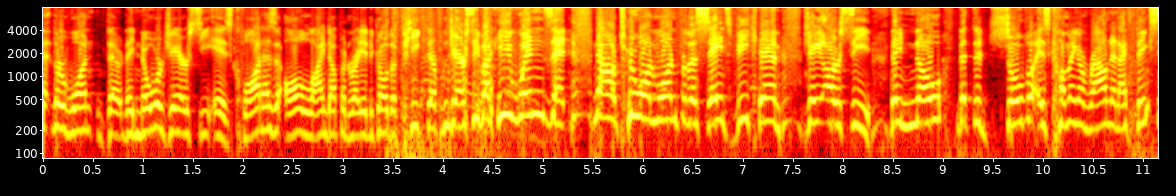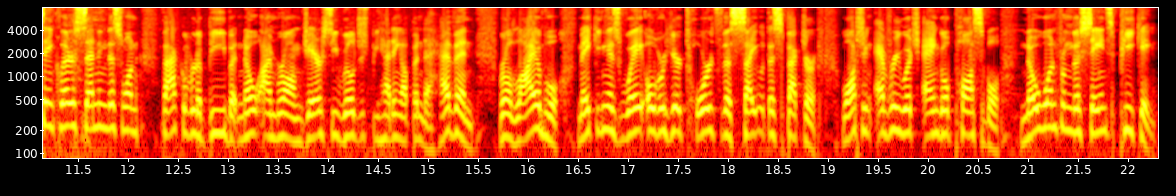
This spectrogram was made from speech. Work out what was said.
That they're one. They're, they know where JRC is. Claude has it all lined up and ready to go. The peak there from JRC, but he wins it. Now two on one for the Saints. Vcan, JRC. They know that the Sova is coming around, and I think St. Clair is sending this one back over to B. But no, I'm wrong. JRC will just be heading up into heaven. Reliable, making his way over here towards the site with the Spectre, watching every which angle possible. No one from the Saints peeking.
